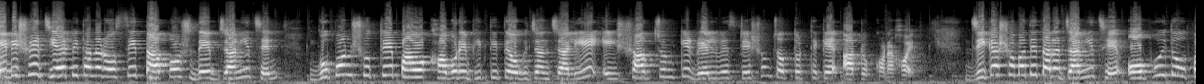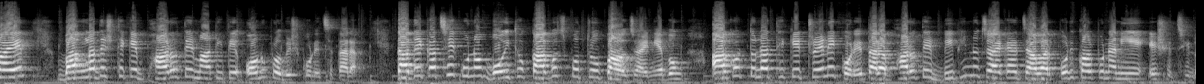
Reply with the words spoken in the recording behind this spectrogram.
এই বিষয়ে জিআরপি থানার ওসি তাপস দেব জানিয়েছেন, গোপন সূত্রে পাওয়া খবরের ভিত্তিতে অভিযান চালিয়ে এই সাতজনকে রেলওয়ে স্টেশন চত্বর থেকে আটক করা হয় জিজ্ঞাসাবাদে তারা জানিয়েছে, অবৈধ উপায়ে বাংলাদেশ থেকে ভারতের মাটিতে অনুপ্রবেশ করেছে তারা। তাদের কাছে কোনো বৈধ কাগজপত্র পাওয়া যায়নি এবং আগরতলা থেকে ট্রেনে করে তারা ভারতের বিভিন্ন জায়গায় যাওয়ার পরিকল্পনা নিয়ে এসেছিল।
